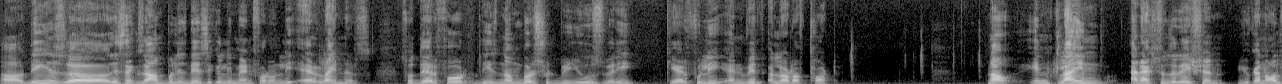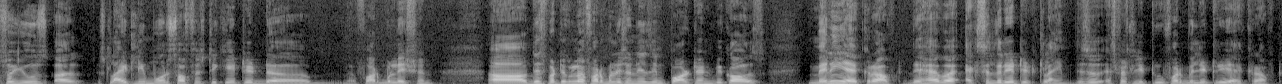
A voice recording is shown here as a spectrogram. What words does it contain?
Uh, these uh, this example is basically meant for only airliners. So, therefore, these numbers should be used very carefully and with a lot of thought. Now, in climb and acceleration you can also use a slightly more sophisticated uh, formulation. Uh, this particular formulation is important because many aircraft they have a accelerated climb this is especially true for military aircraft.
